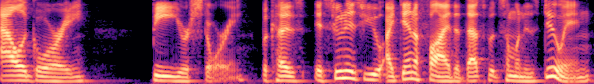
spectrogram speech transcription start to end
allegory be your story. Because as soon as you identify that that's what someone is doing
